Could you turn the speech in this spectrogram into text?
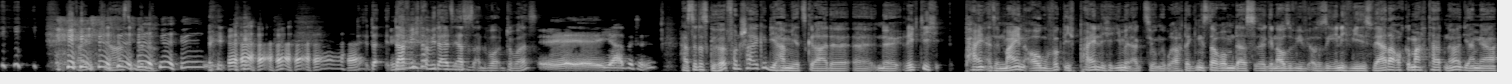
Darf ich da wieder als erstes antworten, Thomas? Äh, ja, bitte. Hast du das gehört von Schalke? Die haben jetzt gerade äh, eine richtig pein, also in meinen Augen wirklich peinliche E-Mail-Aktion gebracht. Da ging es darum, dass äh, genauso wie, also so ähnlich wie es Werder auch gemacht hat, ne, die haben ja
